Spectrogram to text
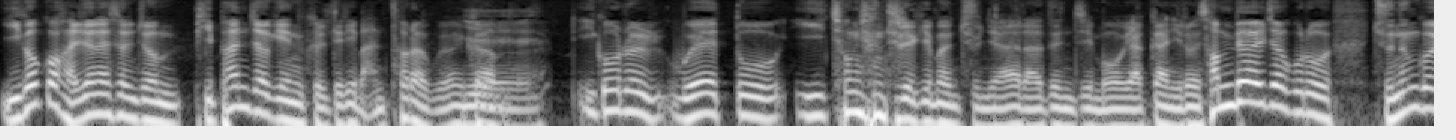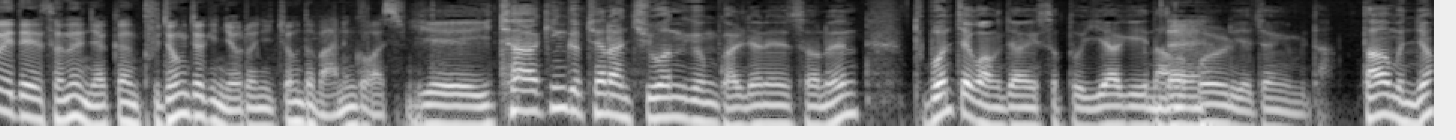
이것과 관련해서는 좀 비판적인 글들이 많더라고요. 그러니까 예. 이거를 왜 또 이 청년들에게만 주냐라든지 뭐 약간 이런 선별적으로 주는 거에 대해서는 약간 부정적인 여론이 좀 더 많은 것 같습니다. 예, 2차 긴급 재난 지원금 관련해서는 두 번째 광장에서 또 이야기 나눠볼 예정입니다. 다음은요?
